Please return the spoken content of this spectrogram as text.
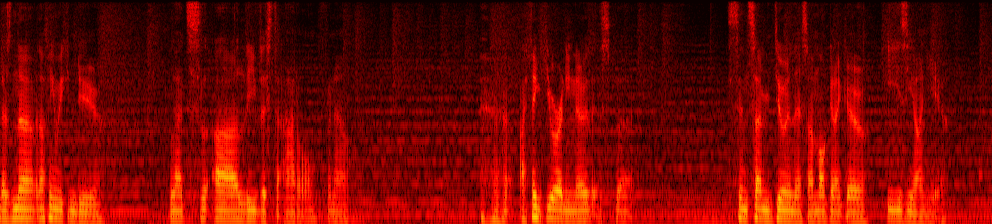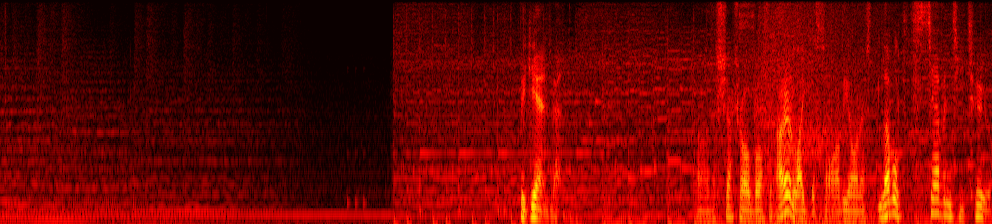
There's no nothing we can do. Let's uh, leave this to Adol for now. I think you already know this, but since I'm doing this, I'm not gonna go easy on you. Begin. Oh, the Shatral boss. I don't like this song, I'll be honest. Level 72.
